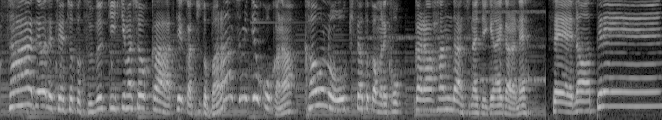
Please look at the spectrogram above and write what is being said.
さあではですねちょっと続きいきましょうか。っていうかちょっとバランス見ておこうかな。顔の大きさとかもねこっから判断しないといけないからね。せーのてれーん。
